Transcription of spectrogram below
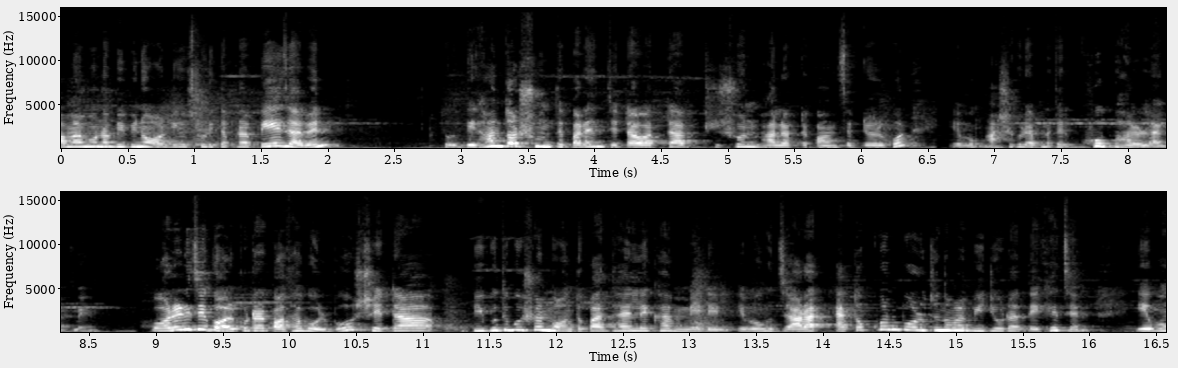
আমার মনে বিভিন্ন অডিও স্টোরিতে আপনারা পেয়ে যাবেন। তো দেহান্তর শুনতে পারেন, যেটাও একটা ভীষণ ভালো একটা কনসেপ্টের ওপর এবং আশা করি আপনাদের খুব ভালো লাগবে। পরের যে গল্পটার কথা বলব, সেটা বিভূতিভূষণ বন্দ্যোপাধ্যায়ের লেখা মেডেল এবং যারা এতক্ষণ পর্যন্ত আমার ভিডিওটা দেখেছেন এবং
